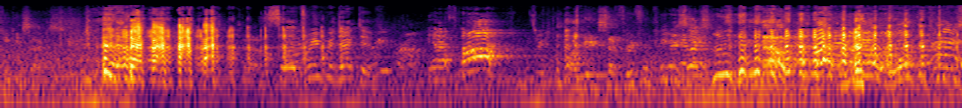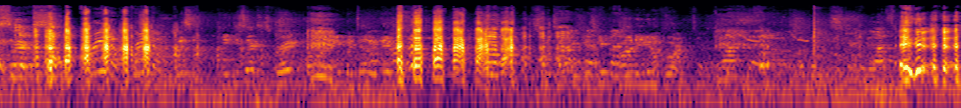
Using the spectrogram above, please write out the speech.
kinky sex. So it's reproductive. Where are you from? Yes. Ah! I'm getting set free from kinky sex? No! No! I want the kinky sex! Freedom, freedom. Listen, kinky sex is great. I'm not anybody tell you different. Sometimes you just need to find a unicorn.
